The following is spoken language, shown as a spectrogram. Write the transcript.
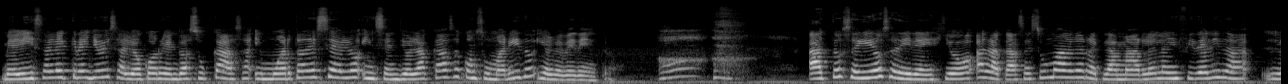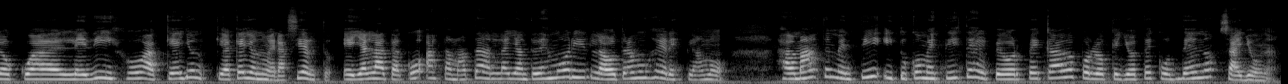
Melissa le creyó y salió corriendo a su casa y muerta de celo incendió la casa con su marido y el bebé dentro. Acto seguido se dirigió a la casa de su madre a reclamarle la infidelidad, lo cual le dijo aquello, que aquello no era cierto. Ella la atacó hasta matarla y antes de morir la otra mujer exclamó, jamás te mentí y tú cometiste el peor pecado por lo que yo te condeno, Sayona.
